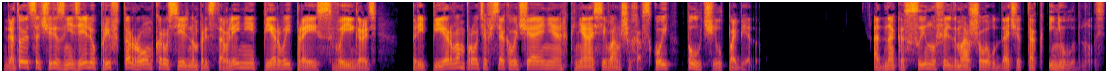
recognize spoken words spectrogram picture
готовится через неделю при втором карусельном представлении первый прейс выиграть. При первом против всякого чаяния князь Иван Шаховской получил победу. Однако сыну фельдмаршала удача так и не улыбнулась.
